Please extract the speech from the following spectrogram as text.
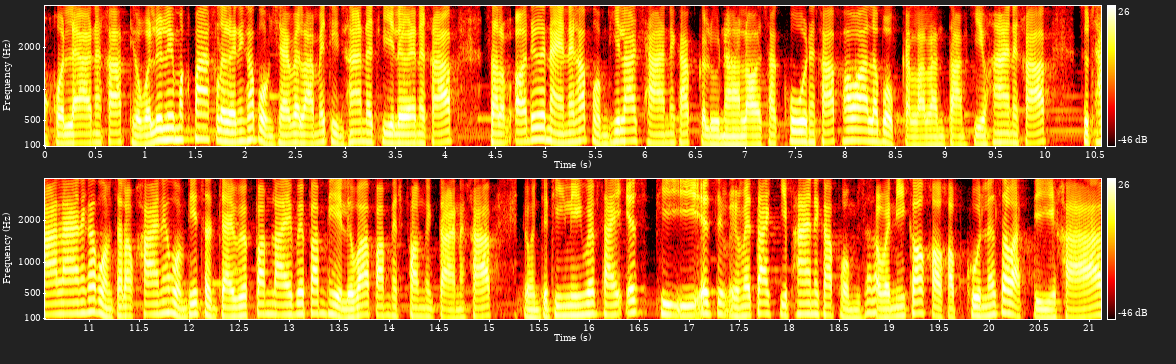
282 คนแล้วนะครับถือว่าเรื่อยๆมากๆเลยนะครับผมใช้เวลาไม่ถึง 5 นาทีเลยนะครับสำหรับออเดอร์ไหนนะครับผมที่ล่าช้านะครับกรุณารอสักครู่นะครับเพราะว่าระบบกำลังรันตามคิวให้นะครับสุดท้ายแล้วนะครับผมสำหรับใครนะผมที่สนใจเว็บปั๊มไลน์เว็บปั๊มเพจหรือว่าปั๊มแพลตฟอร์มต่างๆนะครับเดี๋ยวผมจะทิ้งลิงก์เว็บไซต์ SPE SM ไว้ใต้คลิปให้นะครับผมสำหรับวันนี้ก็ขอขอบคุณและสวัสดีครับ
